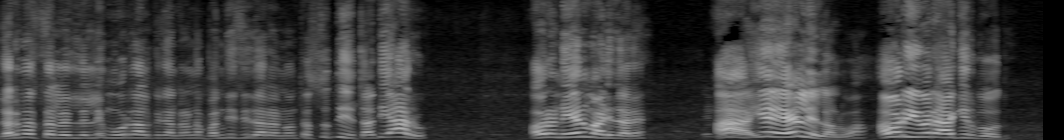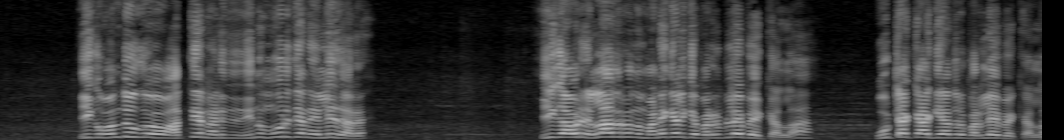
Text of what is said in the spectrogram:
ಧರ್ಮಸ್ಥಳದಲ್ಲಿ ಮೂರ್ನಾಲ್ಕು ಜನರನ್ನು ಬಂಧಿಸಿದ್ದಾರೆ ಅನ್ನುವಂಥ ಸುದ್ದಿ ಇತ್ತು. ಅದು ಯಾರು? ಅವರನ್ನು ಏನು ಮಾಡಿದ್ದಾರೆ? ಆ, ಏ, ಹೇಳಲಿಲ್ಲಲ್ವಾ? ಅವರು ಇವರೇ ಆಗಿರ್ಬೋದು. ಈಗ ಒಂದು ಹತ್ಯೆ ನಡೆದಿದೆ, ಇನ್ನು ಮೂರು ಜನ ಎಲ್ಲಿದ್ದಾರೆ? ಈಗ ಅವರು ಎಲ್ಲಾದರೂ ಒಂದು ಮನೆಗಳಿಗೆ ಬರಲೇಬೇಕಲ್ಲ? ಊಟಕ್ಕಾಗಿ ಆದರೂ ಬರಲೇಬೇಕಲ್ಲ?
